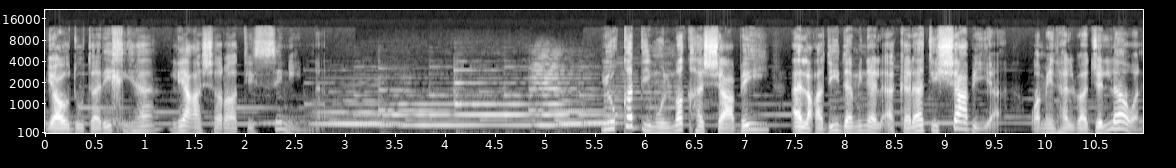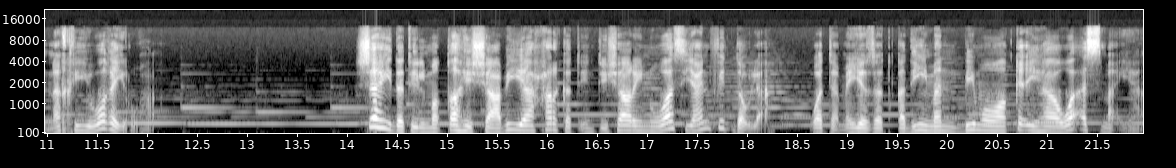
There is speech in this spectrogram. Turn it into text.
يعود تاريخها لعشرات السنين. يقدم المقهى الشعبي العديد من الأكلات الشعبية ومنها الباجيلا والنخي وغيرها. شهدت المقاهي الشعبية حركة انتشار واسع في الدولة وتميزت قديما بمواقعها وأسمائها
